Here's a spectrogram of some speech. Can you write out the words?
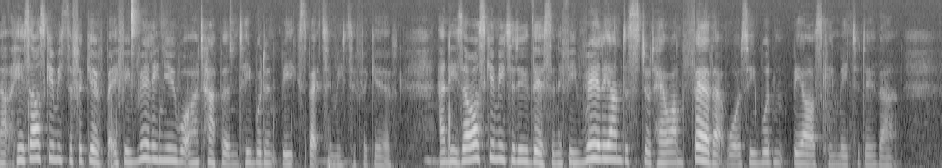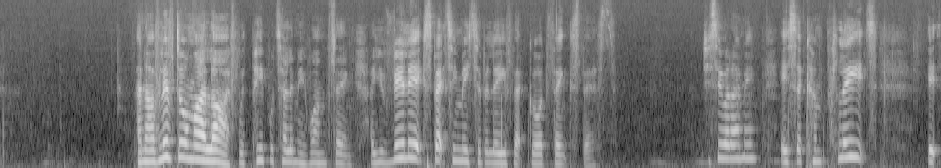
Now, he's asking me to forgive, but if he really knew what had happened, he wouldn't be expecting me to forgive. And he's asking me to do this, and if he really understood how unfair that was, he wouldn't be asking me to do that. And I've lived all my life with people telling me one thing Are you really expecting me to believe that God thinks this? Do you see what I mean? It's a complete. It,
